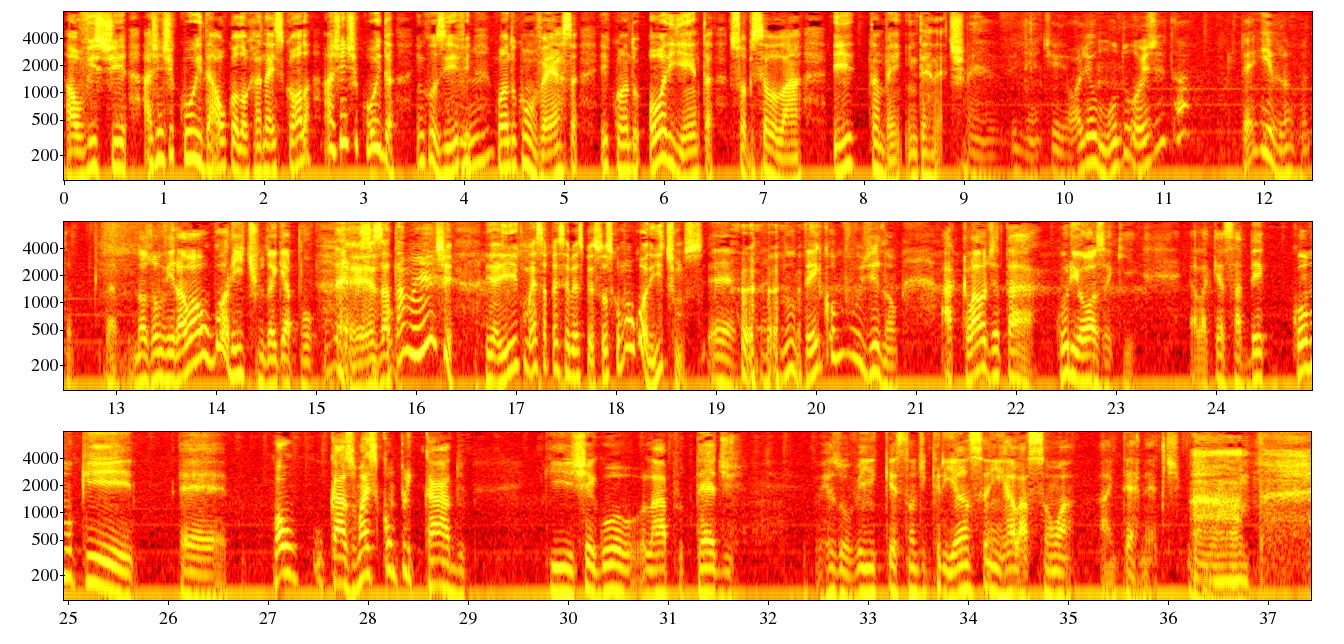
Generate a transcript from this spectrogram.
ao vestir, a gente cuida ao colocar na escola, a gente cuida, inclusive uhum. quando conversa e quando orienta sobre celular e também internet. É evidente. Olha, o mundo hoje está terrível. Nós vamos virar um algoritmo daqui a pouco. É, exatamente. E aí começa a perceber as pessoas como algoritmos. É, não tem como fugir, não. A Cláudia está curiosa aqui. Ela quer saber como que. É, qual o caso mais complicado que chegou lá para o TED resolver em questão de criança em relação à internet? Ah.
